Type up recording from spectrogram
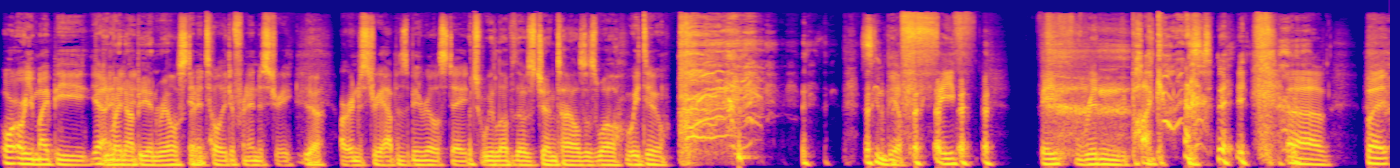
or or you might be yeah, you might in- not be in real estate in a totally different industry. Yeah. Our industry happens to be real estate. Which we love those Gentiles as well. We do. it's going to be a faith faith ridden podcast today. Uh, but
